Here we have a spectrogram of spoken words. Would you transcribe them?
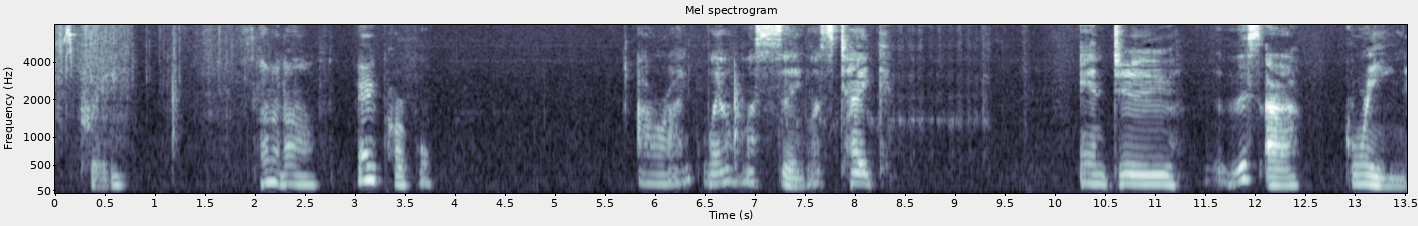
That's pretty. Coming off. Very purple. Alright, well, let's see. Let's take and do this eye green.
